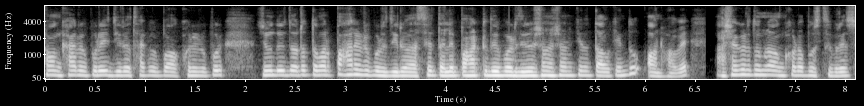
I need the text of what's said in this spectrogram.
সংখ্যার উপরেই জিরো থাকুক বা অক্ষরের উপর। যদি ধরো তোমার পাহাড়ের উপর জিরো আছে, তাহলে পাহাড় টু দি উপর জিরো সমান কিন্তু তাও কিন্তু অন হবে। আশা করি তোমরা অঙ্কটা বুঝতে পেরেছ।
